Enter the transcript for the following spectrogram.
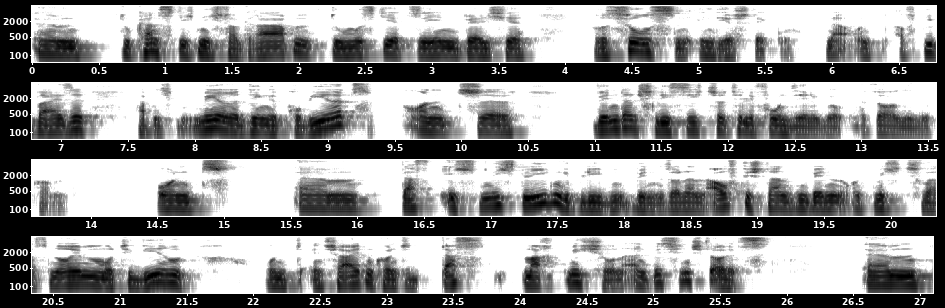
ähm, du kannst dich nicht vergraben, du musst jetzt sehen, welche Ressourcen in dir stecken. Na, und auf die Weise habe ich mehrere Dinge probiert und äh, bin dann schließlich zur Telefonsorge gekommen. Und ähm, dass ich nicht liegen geblieben bin, sondern aufgestanden bin und mich zu was Neuem motivieren und entscheiden konnte, das macht mich schon ein bisschen stolz. Ähm,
